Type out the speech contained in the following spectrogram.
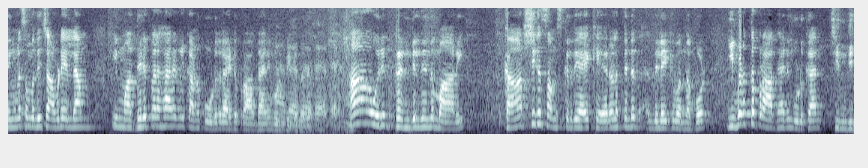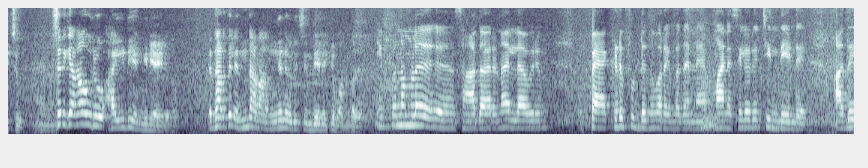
നിങ്ങളെ സംബന്ധിച്ച് അവിടെയെല്ലാം ഈ മധുര പലഹാരങ്ങൾക്കാണ് കൂടുതലായിട്ട് പ്രാധാന്യം കൊടുപ്പിക്കുന്നത്. ആ ഒരു ട്രെൻഡിൽ നിന്ന് മാറി കാർഷിക സംസ്കൃതിയായ കേരളത്തിന്റെ ഇതിലേക്ക് വന്നപ്പോൾ ഇവിടത്തെ പ്രാധാന്യം കൊടുക്കാൻ ചിന്തിച്ചു. ശരിക്കും ആ ഒരു ഐഡിയ എങ്ങനെയായിരുന്നു? യഥാർത്ഥത്തിൽ എന്താണ് അങ്ങനെ ഒരു ചിന്തയിലേക്ക് വന്നത്? ഇപ്പം നമ്മൾ സാധാരണ എല്ലാവരും പാക്ക്ഡ് ഫുഡ് എന്ന് പറയുമ്പോൾ തന്നെ മനസ്സിലൊരു ചിന്തയുണ്ട്. അത്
